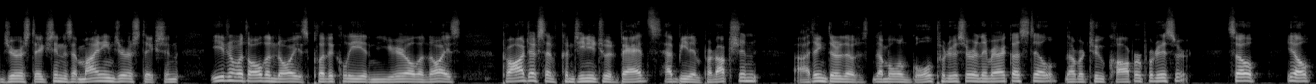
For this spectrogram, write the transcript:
jurisdiction. It's a mining jurisdiction. Even with all the noise politically, and you hear all the noise, projects have continued to advance. Have been in production. I think they're the number one gold producer in the Americas still. Number two copper producer. So you know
